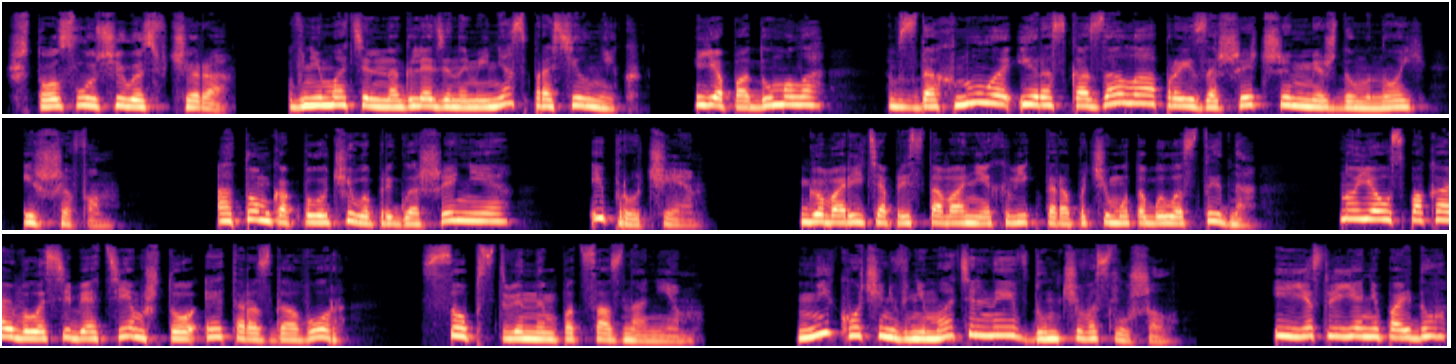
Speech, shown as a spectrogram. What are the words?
«Что случилось вчера?» Внимательно глядя на меня, спросил Ник. Я подумала, вздохнула и рассказала о произошедшем между мной и шефом. О том, как получила приглашение и прочее. Говорить о приставаниях Виктора почему-то было стыдно, но я успокаивала себя тем, что это разговор с собственным подсознанием. Ник очень внимательно и вдумчиво слушал. И если я не пойду,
